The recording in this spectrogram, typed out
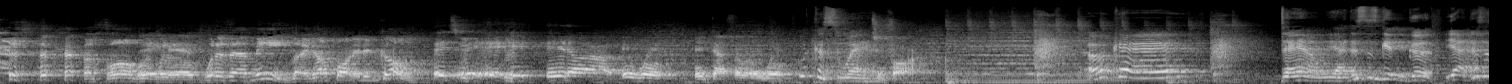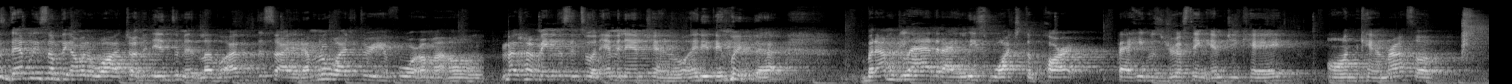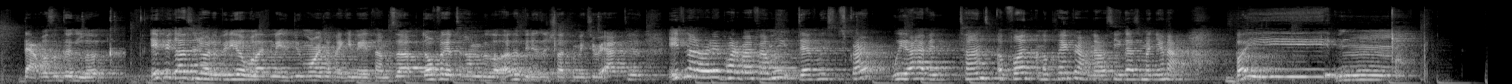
A song. What, Hey, what- man. what does that mean? Like, how far did it go? It's it it, it, it uh it went it definitely went Look at Sway. too far. Okay. Damn, yeah, this is getting good. Yeah, this is definitely something I'm gonna watch on an intimate level. I've decided I'm gonna watch three or four on my own. I'm not trying to make this into an Eminem channel or anything like that. But I'm glad that I at least watched the part that he was dressing MGK on camera. So that was a good look. If you guys enjoyed the video would like me to do more, definitely give me a thumbs up. Don't forget to comment below other videos that you'd like for me to react to. If you're not already a part of my family, definitely subscribe. We are having tons of fun on the playground. And I'll see you guys mañana. Bye.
